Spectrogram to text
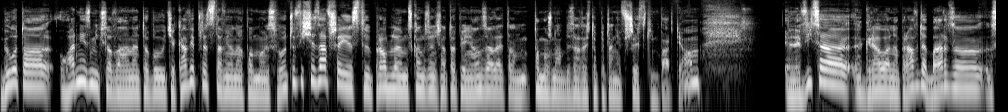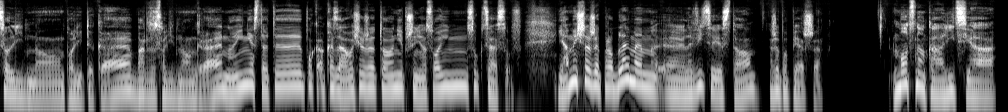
było to ładnie zmiksowane, to były ciekawie przedstawione pomysły. Oczywiście zawsze jest problem, skąd wziąć na to pieniądze, ale to, to można by zadać to pytanie wszystkim partiom. Lewica grała naprawdę bardzo solidną politykę, bardzo solidną grę, no i niestety okazało się, że to nie przyniosło im sukcesów. Ja myślę, że problemem e, lewicy jest to, że po pierwsze, mocno koalicja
